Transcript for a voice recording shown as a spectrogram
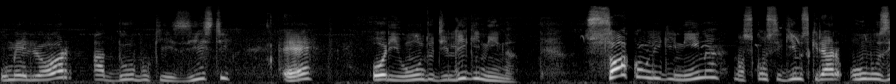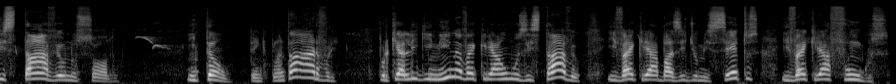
o melhor adubo que existe é oriundo de lignina. Só com lignina nós conseguimos criar humus estável no solo. Então, tem que plantar árvore, porque a lignina vai criar humus estável e vai criar basidiumicetos e vai criar fungos.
